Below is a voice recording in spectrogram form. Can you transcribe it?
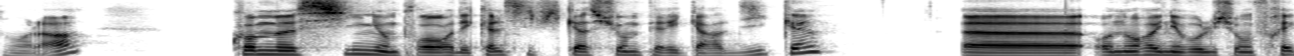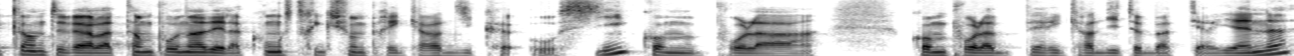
voilà. Comme signe, on pourra avoir des calcifications péricardiques. Heu, on aura une évolution fréquente vers la tamponnade et la constriction péricardique aussi, comme pour la péricardite bactérienne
